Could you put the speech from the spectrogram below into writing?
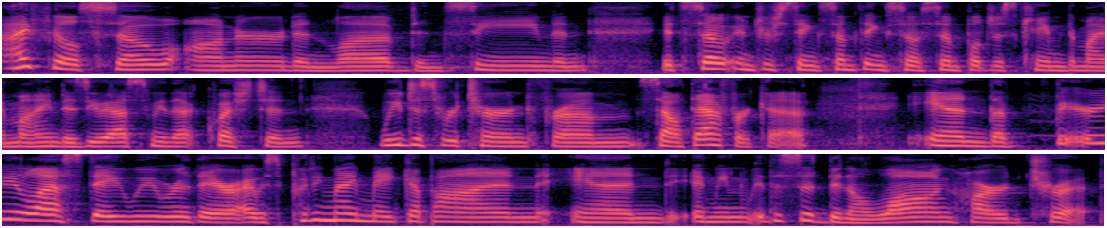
I feel so honored and loved and seen. And it's so interesting. Something so simple just came to my mind as you asked me that question. We just returned from South Africa. And the very last day we were there, I was putting my makeup on. And I mean, this had been a long, hard trip.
